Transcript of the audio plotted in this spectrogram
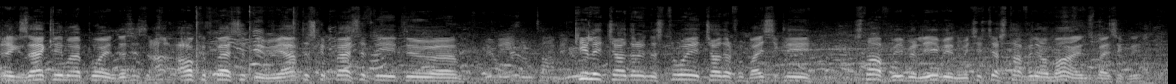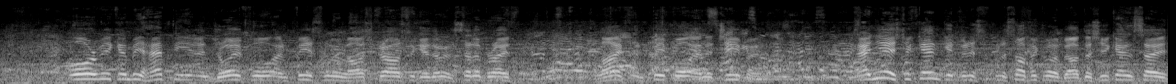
Exactly my point. This is our capacity. We have this capacity to uh, kill each other and destroy each other for basically stuff we believe in, which is just stuff in our minds, basically. Or we can be happy and joyful and peaceful in large crowds together and celebrate life and people and achievement. And yes, you can get very philosophical about this. You can say,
